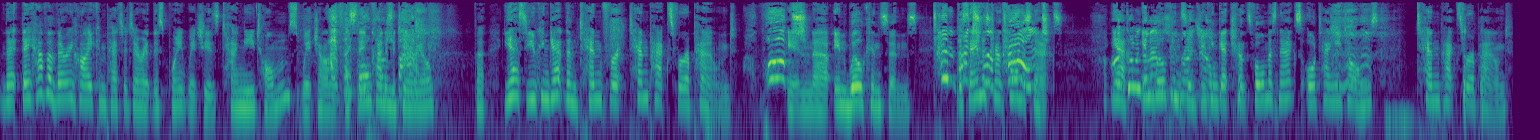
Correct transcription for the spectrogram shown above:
They, they have a very high competitor at this point, which is Tangy Toms, which are like the same kind of material. back? But yes, you can get them ten for ten packs for a pound What? in uh, in Wilkinson's. 10 the packs same for as a Transformer pound? snacks. I'm Yeah, going in Wilkinson's right you can get Transformer snacks or Tangy Toms, ten packs for a pound.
